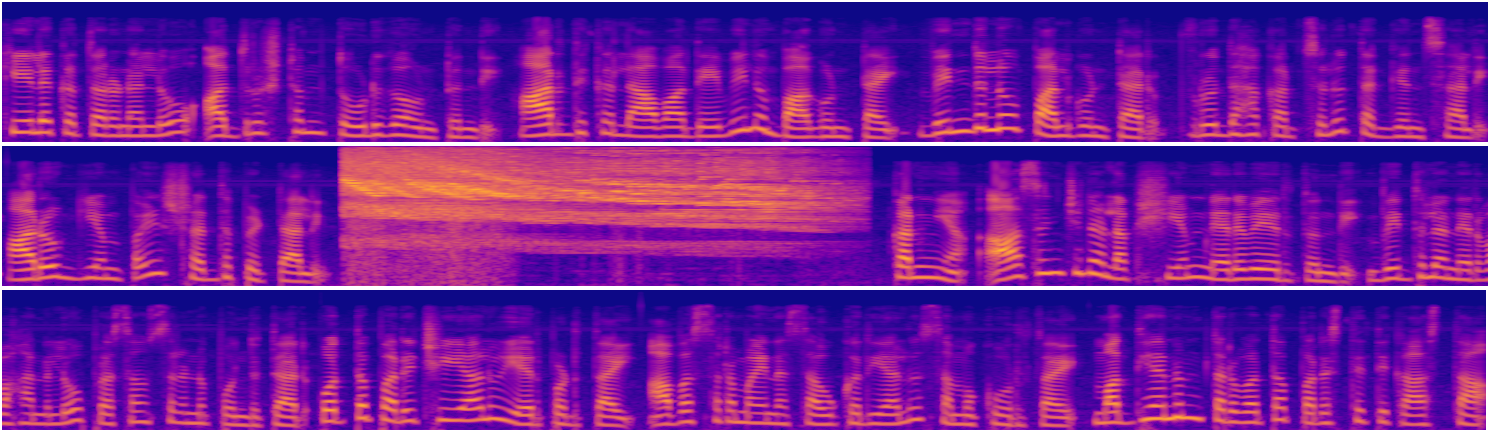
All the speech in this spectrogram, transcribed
కీలక తరుణంలో అదృష్టం తోడుగా ఉంటుంది. ఆర్థిక లావాదేవీలు బాగుంటాయి. విందులో పాల్గొంటారు. వృధా ఖర్చులు తగ్గించాలి. ఆరోగ్యంపై శ్రద్ధ పెట్టాలి. కన్య ఆశించిన లక్ష్యం నెరవేరుతుంది. విధుల నిర్వహణలో ప్రశంసలను పొందుతారు. కొత్త పరిచయాలు ఏర్పడతాయి. అవసరమైన సౌకర్యాలు సమకూరుతాయి. మధ్యాహ్నం తర్వాత పరిస్థితి కాస్త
